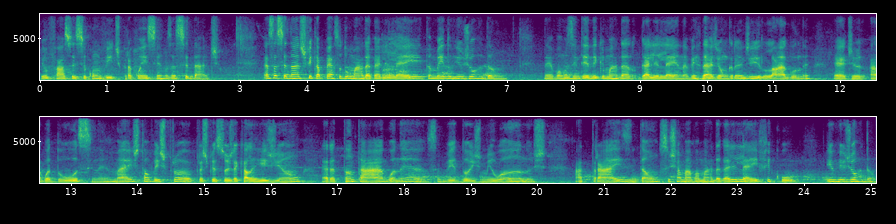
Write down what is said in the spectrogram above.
Eu faço esse convite para conhecermos a cidade. Essa cidade fica perto do Mar da Galileia e também do Rio Jordão. Né? Vamos entender que o Mar da Galileia, na verdade, é um grande lago, né? É de água doce, né? Mas talvez para as pessoas daquela região era tanta água, né? Você vê dois mil anos atrás, então se chamava Mar da Galileia e ficou e o Rio Jordão.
